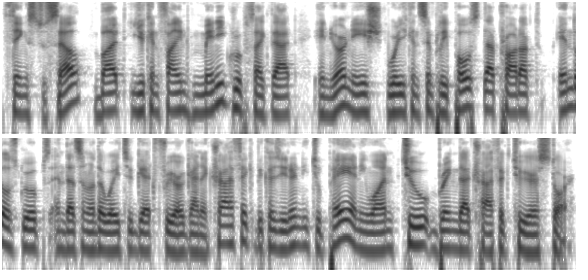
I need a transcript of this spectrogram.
things to sell. But you can find many groups like that in your niche where you can simply post that product in those groups. And that's another way to get free organic traffic because you don't need to pay anyone to bring that traffic to your store.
